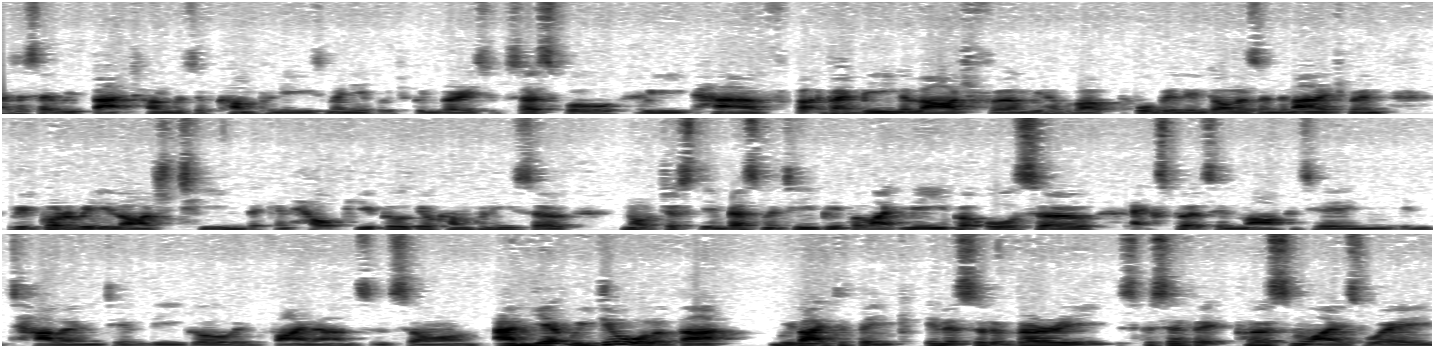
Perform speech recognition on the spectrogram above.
As I said, we've backed hundreds of companies, many of which have been very successful. We have, by, being a large firm, we have about $4 billion under management. We've got a really large team that can help you build your company. So not just the investment team, people like me, but also experts in marketing, in talent, in legal, in finance, and so on. And yet we do all of that. We like to think in a sort of very specific, personalized way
